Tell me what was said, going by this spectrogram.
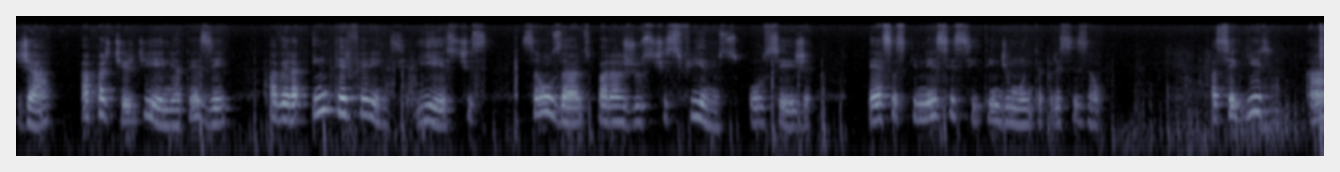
Já a partir de N até Z haverá interferência e estes são usados para ajustes finos, ou seja, peças que necessitem de muita precisão. A seguir, a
